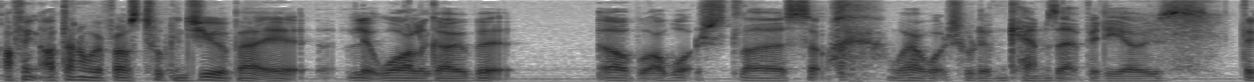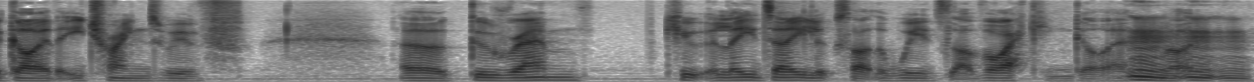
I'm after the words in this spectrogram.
I think I don't know whether I was talking to you about it a little while ago, but I, I watched uh, some, where I watched all of them Khamzat videos. The guy that he trains with, uh, Guram Kutalidze, he looks like the weird like Viking guy. Mm,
